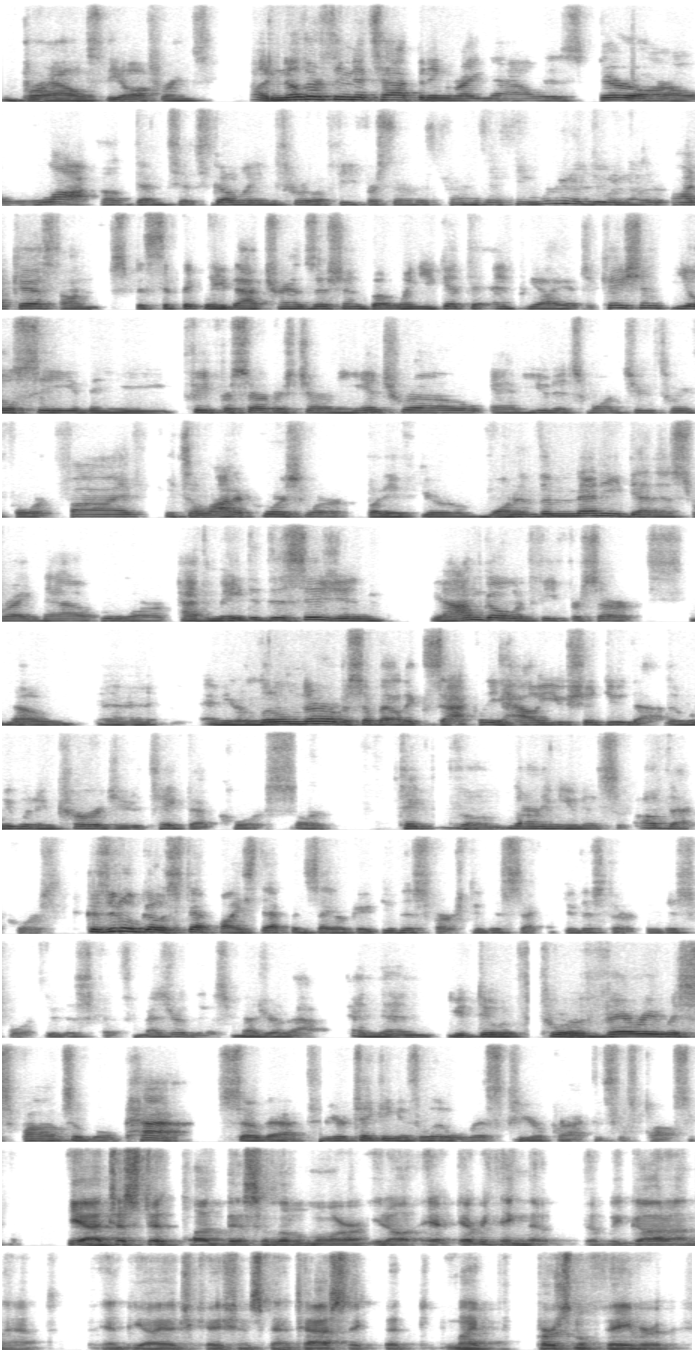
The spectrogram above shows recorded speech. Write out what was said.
browse the offerings. Another thing that's happening right now is there are a lot of dentists going through a fee for service transition. We're going to do another podcast on specifically that transition. But when you get to NPI education, you'll see the fee for service journey intro and units one, two, three, four, and five. It's a lot of coursework. But if you're one of the many dentists right now who are have made the decision, yeah, I'm going fee for service. You know, uh, and you're a little nervous about exactly how you should do that, then we would encourage you to take that course or take the learning units of that course because it'll go step by step and say, okay, do this first, do this second, do this third, do this fourth, do this fifth, measure this, measure that. And then you do it through a very responsible path so that you're taking as little risk to your practice as possible. Yeah, just to plug this a little more, you know, everything that, that we got on that NPI education is fantastic, but my personal favorite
